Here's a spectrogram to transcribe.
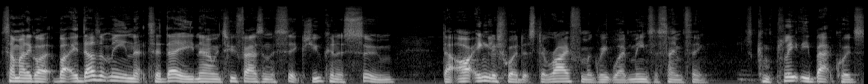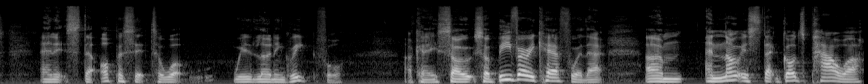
somebody got it. But it doesn't mean that today, now in 2006, you can assume that our English word that's derived from a Greek word means the same thing. It's completely backwards, and it's the opposite to what we're learning Greek for. Okay, so so be very careful with that, um, and notice that God's power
